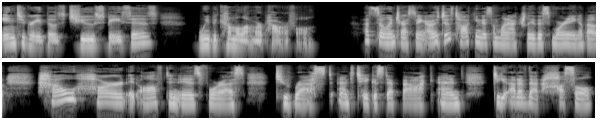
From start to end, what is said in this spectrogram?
integrate those two spaces, we become a lot more powerful. That's so interesting. I was just talking to someone actually this morning about how hard it often is for us to rest and to take a step back and to get out of that hustle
